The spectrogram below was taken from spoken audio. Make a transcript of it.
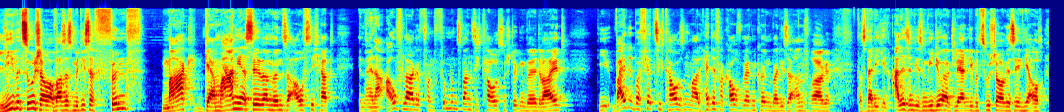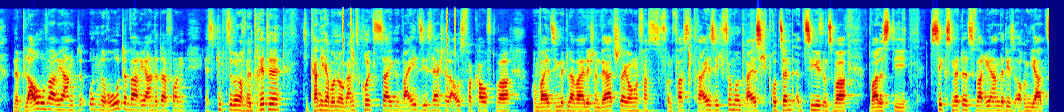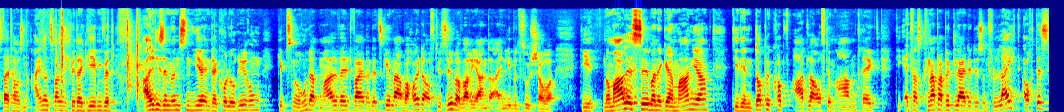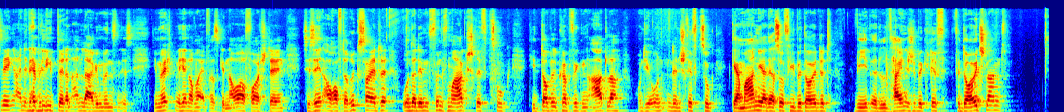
Liebe Zuschauer, was es mit dieser 5 Mark Germania Silbermünze auf sich hat, in einer Auflage von 25.000 Stücken weltweit, die weit über 40.000 Mal hätte verkauft werden können bei dieser Anfrage. Das werde ich Ihnen alles in diesem Video erklären, liebe Zuschauer. Wir sehen hier auch eine blaue Variante und eine rote Variante davon. Es gibt sogar noch eine dritte, die kann ich aber nur ganz kurz zeigen, weil sie sehr schnell ausverkauft war und weil sie mittlerweile schon Wertsteigerungen von fast 30, 35 Prozent erzielt. Und zwar war das die Six Metals Variante, die es auch im Jahr 2021 wieder geben wird. All diese Münzen hier in der Kolorierung gibt es nur 100 Mal weltweit. Und jetzt gehen wir aber heute auf die Silbervariante ein, liebe Zuschauer. Die normale silberne Germania, die den Doppelkopfadler auf dem Arm trägt, die etwas knapper begleitet ist und vielleicht auch deswegen eine der beliebteren Anlagemünzen ist, die möchten wir hier nochmal etwas genauer vorstellen. Sie sehen auch auf der Rückseite unter dem 5-Mark-Schriftzug die doppelköpfigen Adler und hier unten den Schriftzug Germania, der so viel bedeutet wie der lateinische Begriff für Deutschland.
